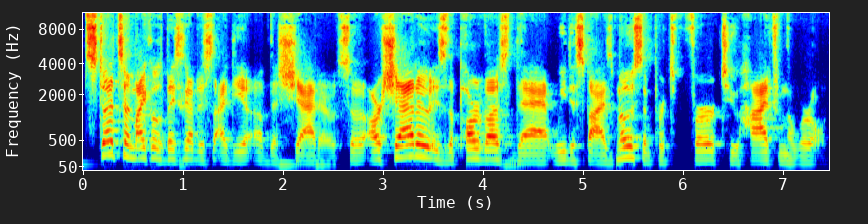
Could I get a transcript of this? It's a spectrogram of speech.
Stutz and Michels basically have this idea of the shadow. So, our shadow is the part of us that we despise most and prefer to hide from the world.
